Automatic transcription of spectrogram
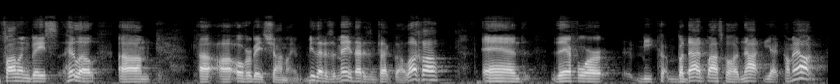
following Beis Hillel, um, uh, uh, over Beis Shammai. Be that as it may, that is in fact the halacha and therefore, but that gospel had not yet come out,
